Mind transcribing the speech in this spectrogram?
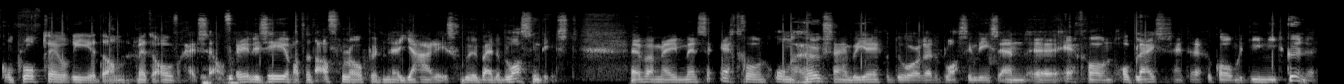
complottheorieën... dan met de overheid zelf. Realiseer wat er de afgelopen jaren is gebeurd bij de Belastingdienst. Waarmee mensen echt gewoon onheus zijn bejegend door de Belastingdienst... en uh, echt gewoon op lijsten zijn terechtgekomen die niet kunnen.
